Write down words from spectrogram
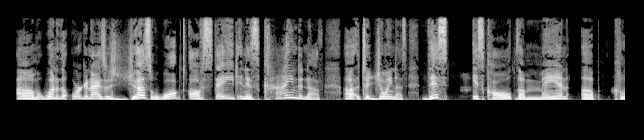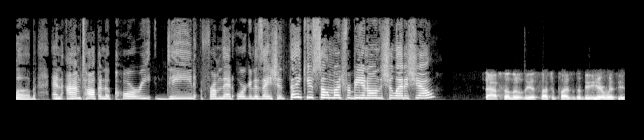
Um, one of the organizers just walked off stage and is kind enough uh, to join us. This is called the Man Up Club. And I'm talking to Korey Dean from that organization. Thank you so much for being on the Sheletta Show. Absolutely. It's such a pleasure to be here with you.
